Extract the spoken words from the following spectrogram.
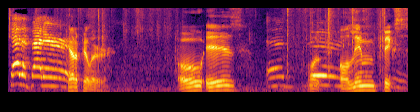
Caterpillar. caterpillar. O is Olympics.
